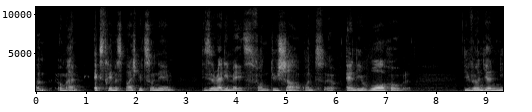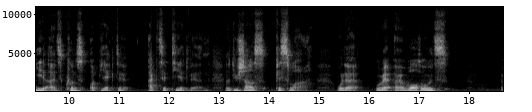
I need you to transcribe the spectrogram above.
ähm, um ein extremes Beispiel zu nehmen, diese Ready-Mates von Duchamp und äh, Andy Warhol die würden ja nie als Kunstobjekte akzeptiert werden. Also Duchamps Pissoir oder äh, Warhols, äh,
